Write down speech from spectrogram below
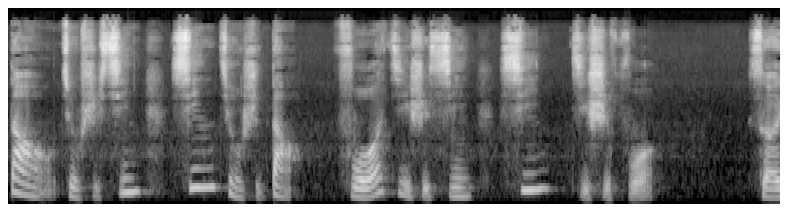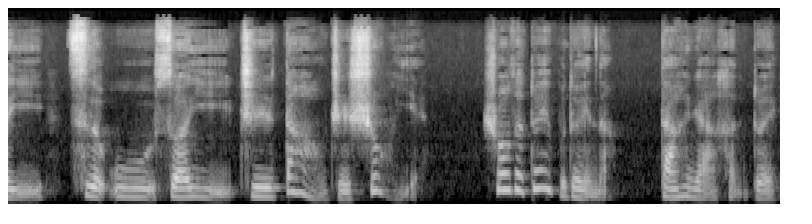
道就是心，心就是道。佛即是心，心即是佛。所以，此物所以知道之术也。说的对不对呢？当然很对，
